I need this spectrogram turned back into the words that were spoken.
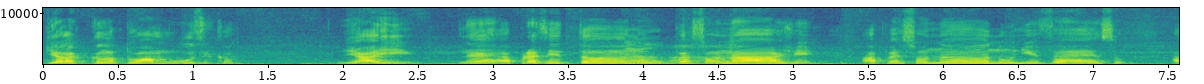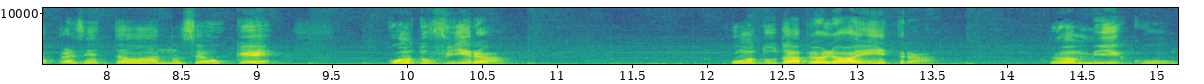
que ela cantou a música, e aí, né, apresentando o Aham. personagem, apresentando o universo, apresentando não sei o que. Quando vira, quando o WO entra, meu amigo,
